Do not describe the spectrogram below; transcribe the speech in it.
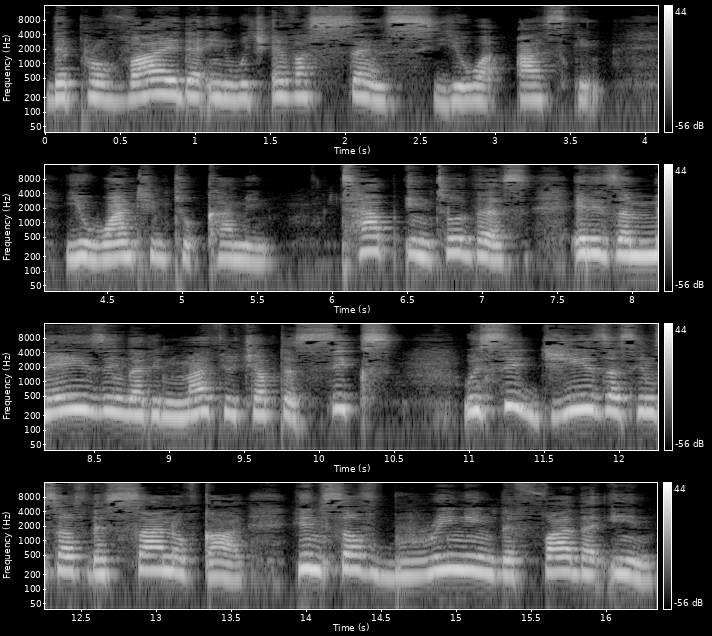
the provider in whichever sense you are asking, you want him to come in. Tap into this. It is amazing that in Matthew chapter 6, we see Jesus himself, the Son of God, himself bringing the Father in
